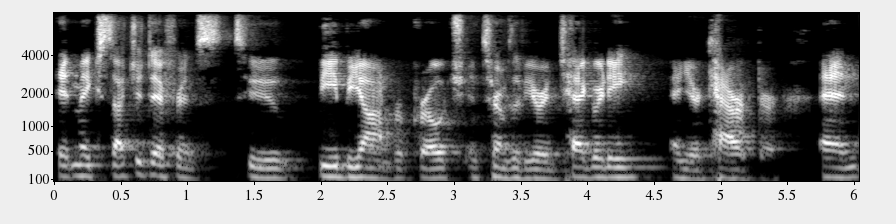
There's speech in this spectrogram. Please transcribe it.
it makes such a difference to be beyond reproach in terms of your integrity and your character. And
